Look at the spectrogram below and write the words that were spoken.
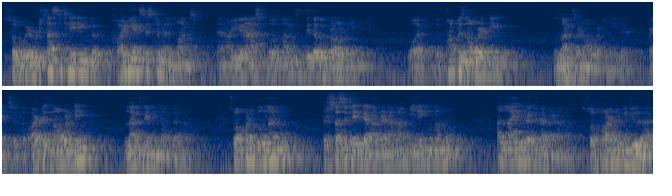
So we're resuscitating the cardiac system and lungs. And now you're gonna ask, well, lungs did that probably? Well, if the pump is not working, lungs are not working either, right? So if the heart is not working, lungs they don't work. So upon now? resuscitate karna padana, meaning unanu alive rakhna padana. So how do we do that?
